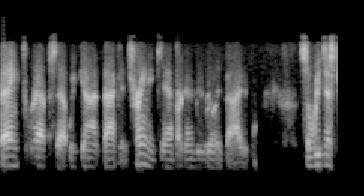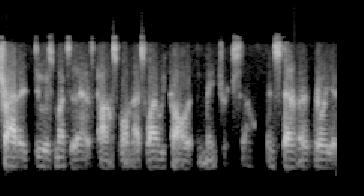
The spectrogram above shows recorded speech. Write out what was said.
banked reps that we got back in training camp are going to be really valuable. So we just try to do as much of that as possible, and that's why we call it the matrix. So instead of a really a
